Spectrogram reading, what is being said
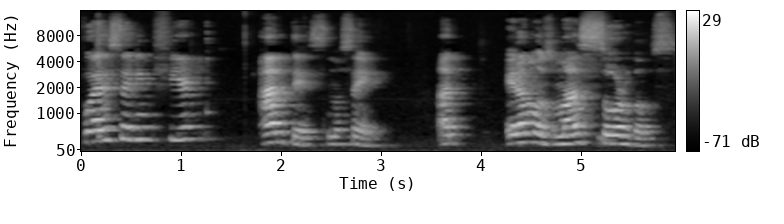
puedes ser infiel antes, no sé. An- éramos más sordos.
